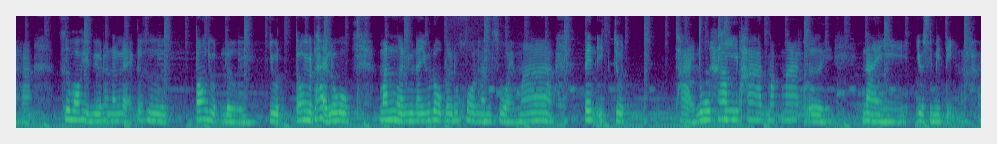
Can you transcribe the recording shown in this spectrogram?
นะคะ คือพอเห็นวิวเท่านั้นแหละก็คือต้องหยุดเลย หยุดต้องหยุดถ่ายรูป มันเหมือนอยู่ในยุโรปเลยทุกคน มันสวยมาก เป็นอีกจุดถ่ายรูปที่พลาดมาก ๆเลยในยูซิมิตินะคะ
